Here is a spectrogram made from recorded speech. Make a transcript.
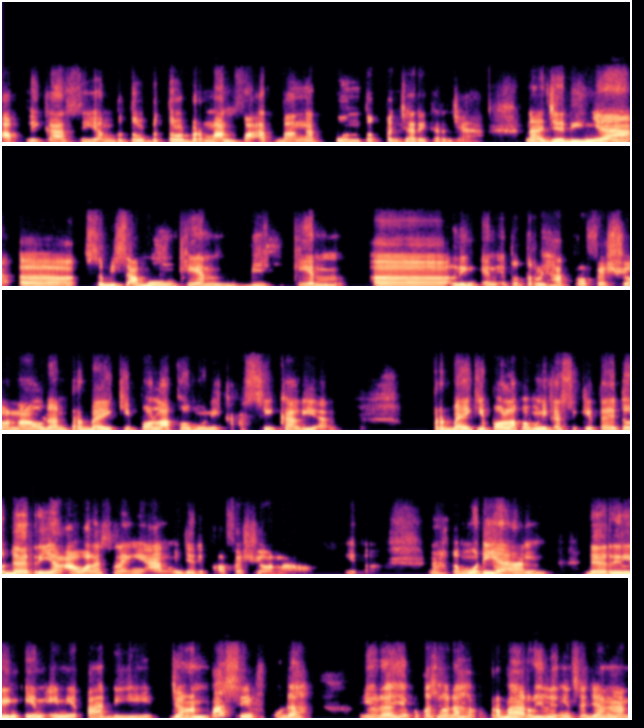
aplikasi yang betul-betul bermanfaat banget untuk pencari kerja. Nah, jadinya sebisa mungkin bikin uh, LinkedIn itu terlihat profesional dan perbaiki pola komunikasi kalian. perbaiki pola komunikasi kita itu dari yang awalnya selengean menjadi profesional gitu. Nah, kemudian dari LinkedIn ini tadi jangan pasif, udah ya udah ya pokoknya saya udah perbaharui LinkedIn saya jangan.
